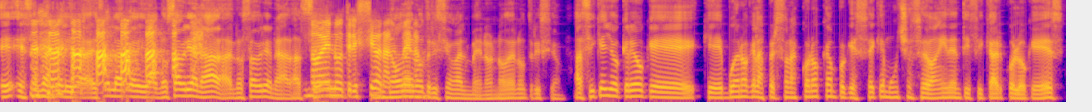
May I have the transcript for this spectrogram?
esa es la realidad, esa es la realidad. No sabría nada, no sabría nada. no de nutrición no al menos. No de nutrición al menos, no de nutrición. Así que yo creo que, que, es bueno que las personas conozcan porque sé que muchos se van a identificar con lo que es,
